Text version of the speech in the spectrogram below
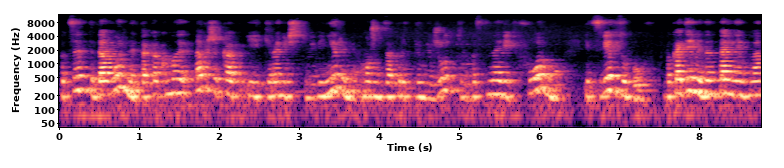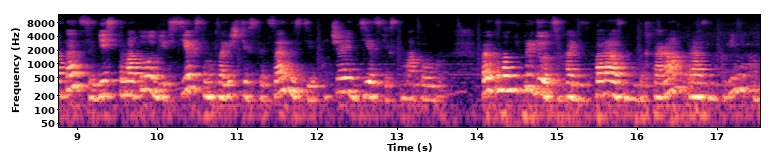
Пациенты довольны, так как мы, так же как и керамическими винирами, можем закрыть промежутки, восстановить форму и цвет зубов. В Академии дентальной имплантации есть стоматологи всех стоматологических специальностей, включая детских стоматологов. Поэтому вам не придется ходить по разным докторам, разным клиникам,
